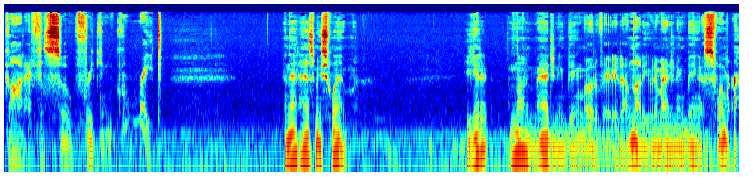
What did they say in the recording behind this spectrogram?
God, I feel so freaking great. And that has me swim. You get it? I'm not imagining being motivated. I'm not even imagining being a swimmer.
